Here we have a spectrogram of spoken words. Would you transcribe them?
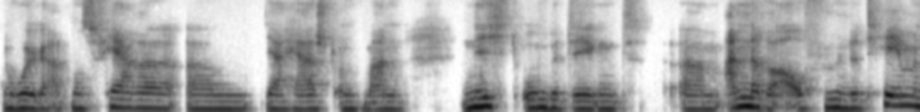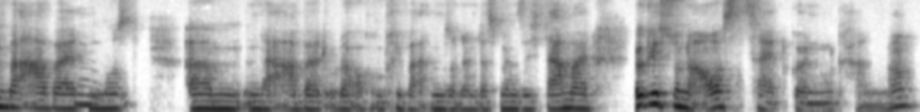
eine ruhige Atmosphäre ähm, ja, herrscht und man nicht unbedingt ähm, andere aufwühlende Themen bearbeiten mhm. muss ähm, in der Arbeit oder auch im Privaten, sondern dass man sich da mal wirklich so eine Auszeit gönnen kann. Ne?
